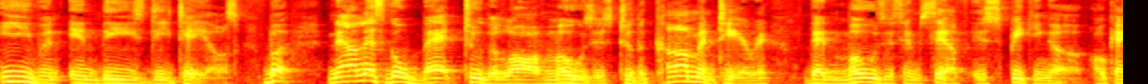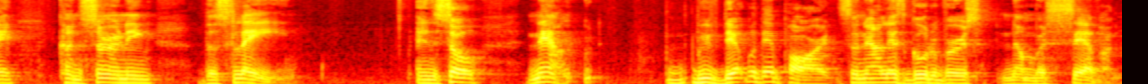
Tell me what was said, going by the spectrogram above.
even in these details. But now let's go back to the law of Moses, to the commentary that Moses himself is speaking of, okay, concerning the slave. And so now we've dealt with that part. So now let's go to verse number seven.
